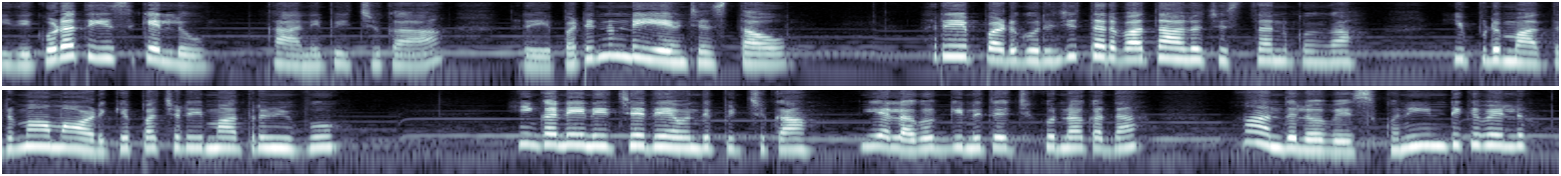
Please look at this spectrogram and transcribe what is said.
ఇది కూడా తీసుకెళ్ళు. కాని పిచ్చుగా రేపటి నుండి ఏం చేస్తావు? రేపటి గురించి తర్వాత ఆలోచిస్తాను కొంగ. ఇప్పుడు మాత్రం ఆ మామిడికాయ పచ్చడి మాత్రం ఇవ్వు. ఇంకా నేను ఇచ్చేదేముంది పిచ్చుక? ఎలాగో గిన్నె తెచ్చుకున్నావు కదా. అందులో వేసుకుని ఇంటికి వెళ్ళు.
